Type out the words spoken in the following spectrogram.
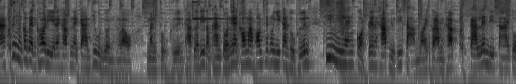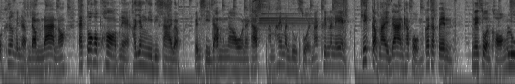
นะ ซึ่งมันก็เป็นข้อดีนะครับในการที่หุ่นยนต์ของเรา มันถูพื้นครับ และที่สำคัญตัวเนี้ยเขามาพร้อมเทคโนโลยีการถูพื้นที่มีแรงกดด้วยนะครับ อยู่ที่ 300 กรัมครับ การเล่นดีไซน์ตัวเครื่องเป็นแบบดำด้านเนาะ แต่ตัวขอบๆเนี่ยเขายังมีดีไซน์แบบเป็นสีดำเงานะครับทำให้มันดูสวยมากขึ้นนั่นเอง พลิกกลับมาอีกด้านครับผมก็จะเป็นในส่วนของรู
